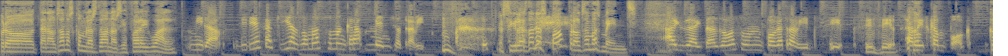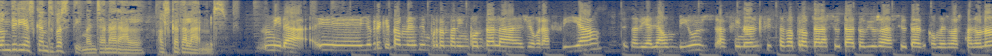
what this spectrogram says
però tant els homes com les dones, i a fora igual. Mira, diria que aquí els homes som encara menys atrevits. O sigui, les dones poc, però els homes menys. Exacte, els homes són poc atrevits, sí, sí, sí, s'arrisquen poc. Com diries que ens vestim, en general, els catalans? Mira, eh, jo crec que també és important tenir en compte la geografia, és a dir, allà on vius, al final, si estàs a prop de la ciutat o vius a la ciutat com és Barcelona,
